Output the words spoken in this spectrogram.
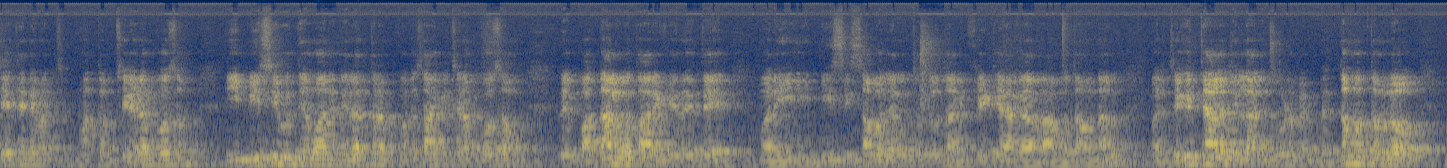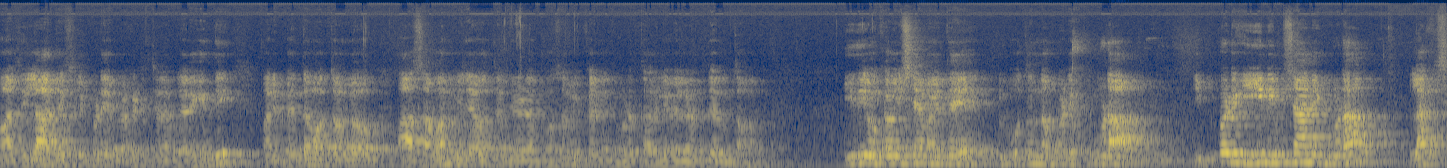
చైతన్యవంతం చేయడం కోసం ఈ బీసీ ఉద్యమాన్ని నిరంతరం కొనసాగించడం కోసం రేపు పద్నాలుగో తారీఖు ఏదైతే మరి ఈ బీసీ సభ జరుగుతుందో దానికి కేటీఆర్ గారు రాబోతా ఉన్నారు. మరి జగిత్యాల జిల్లా నుంచి కూడా మేము పెద్ద మొత్తంలో మా జిల్లా అధ్యక్షులు ఇప్పుడే ప్రకటించడం జరిగింది. మరి పెద్ద మొత్తంలో ఆ సభను విజయవంతం చేయడం కోసం ఇక్కడి నుంచి కూడా తరలి వెళ్ళడం జరుగుతా ఉంది. ఇది ఒక విషయం అయితే పోతున్నప్పటికీ కూడా ఇప్పటికి ఈ నిమిషానికి కూడా లక్ష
